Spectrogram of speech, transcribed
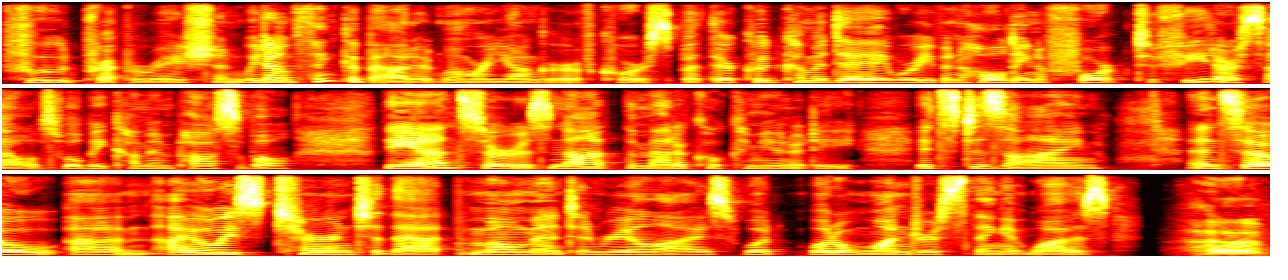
food preparation. We don't think about it when we're younger, of course, but there could come a day where even holding a fork to feed ourselves will become impossible. The answer is not the medical community, it's design. And so um, I always turn to that moment and realize what, what a wondrous thing it was. Her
